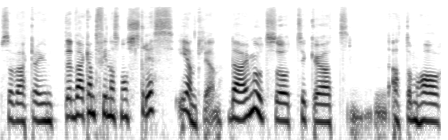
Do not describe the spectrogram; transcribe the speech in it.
så verkar ju inte, verkar inte finnas någon stress egentligen. Däremot så tycker jag att, att de har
